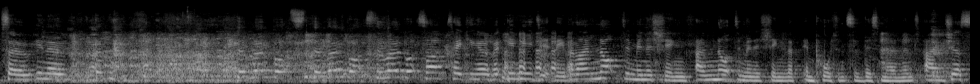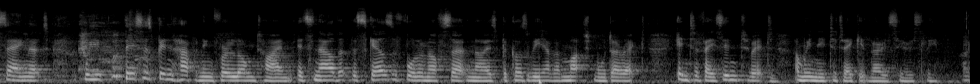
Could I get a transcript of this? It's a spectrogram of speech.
So, you know, the, the, robots, the robots, the robots aren't taking over immediately, but I'm not diminishing, I'm not diminishing the importance of this moment. I'm just saying that we this has been happening for a long time. It's now that the scales have fallen off certain eyes because we have a much more direct interface into it, and we need to take it very seriously. I,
